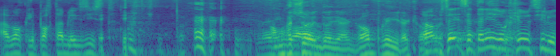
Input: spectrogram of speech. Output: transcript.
avant que les portables existent. Ah, moi, j'aurais donné un grand prix, là, quand Alors, même. vous savez, cette année, ils ont créé aussi le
